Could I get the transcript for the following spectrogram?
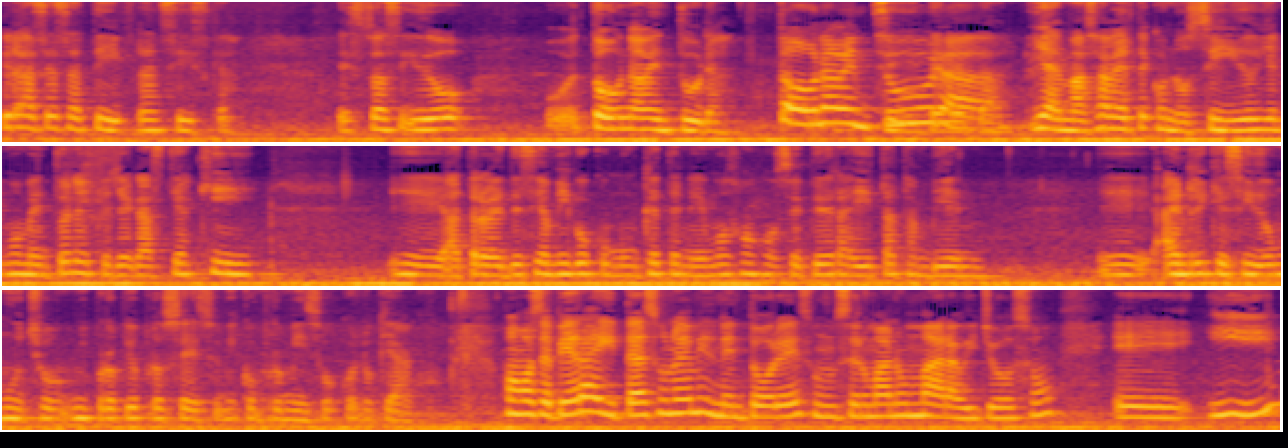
Gracias a ti, Francisca. Esto ha sido uh, toda una aventura. Toda una aventura. y además haberte conocido y el momento en el que llegaste aquí, eh, a través de ese amigo común que tenemos, Juan José Piedraíta, también eh, ha enriquecido mucho mi propio proceso y mi compromiso con lo que hago. Juan José Piedraíta es uno de mis mentores, un ser humano maravilloso eh, y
